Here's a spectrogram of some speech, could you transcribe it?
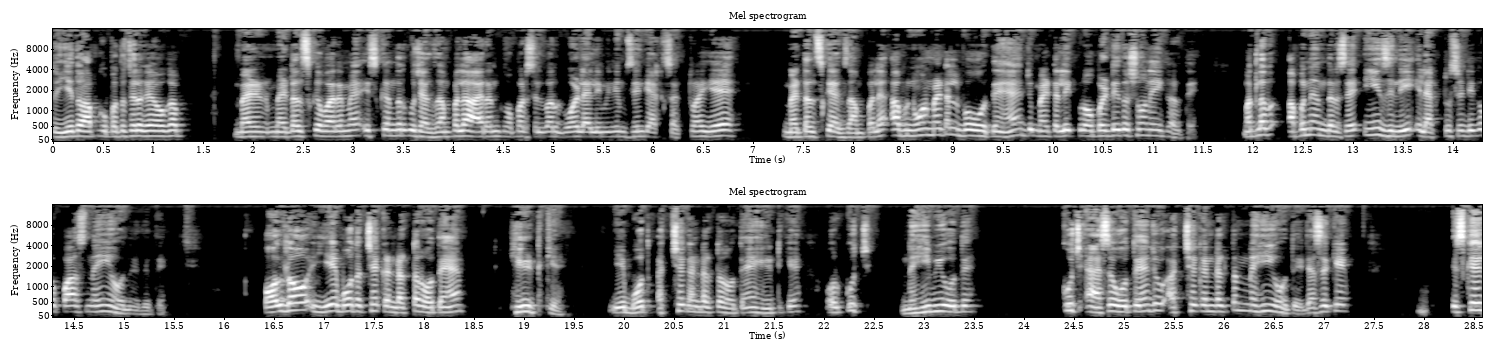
तो ये तो आपको पता चल गया होगा मेटल्स के बारे में। इसके अंदर कुछ एग्ज़ाम्पल है iron copper silver gold aluminium zinc etcetera ये मेटल्स के एग्ज़ाम्पल है। अब नॉन मेटल वो होते हैं जो मेटेलिक प्रॉपर्टी तो शो नहीं करते। मतलब अपने अंदर से इजिली इलेक्ट्रिसिटी को पास नहीं होने देते। ऑल ये बहुत अच्छे कंडक्टर होते हैं हीट के, ये बहुत अच्छे कंडक्टर होते हैं हीट के और कुछ नहीं भी होते। कुछ ऐसे होते हैं जो अच्छे कंडक्टर नहीं होते। जैसे कि इसके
